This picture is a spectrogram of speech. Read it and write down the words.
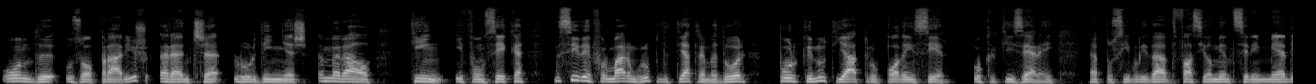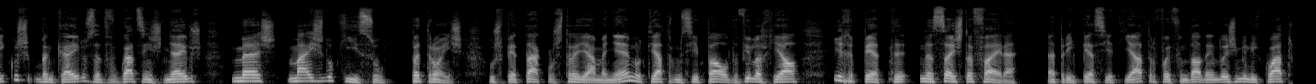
onde os operários Arancha, Lourdinhas, Amaral, Kim e Fonseca decidem formar um grupo de teatro amador porque no teatro podem ser o que quiserem. A possibilidade de facilmente serem médicos, banqueiros, advogados, engenheiros, mas mais do que isso, patrões. O espetáculo estreia amanhã no Teatro Municipal de Vila Real e repete na sexta-feira. A Peripécia Teatro foi fundada em 2004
